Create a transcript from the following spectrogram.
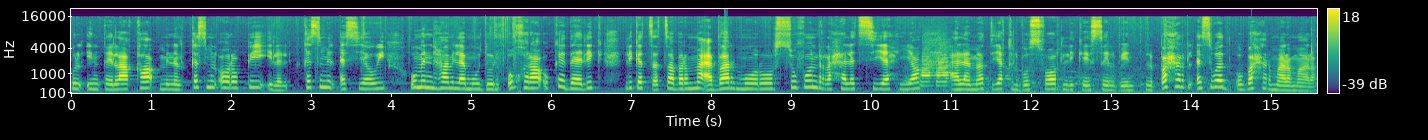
والانطلاقة من القسم الأوروبي إلى القسم الآسيوي ومنها إلى مدن أخرى وكذلك اللي كتعتبر معبر مرور السفن الرحلات السياحية على مضيق البوسفور اللي كيصل بين البحر الأسود وبحر مرمارة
